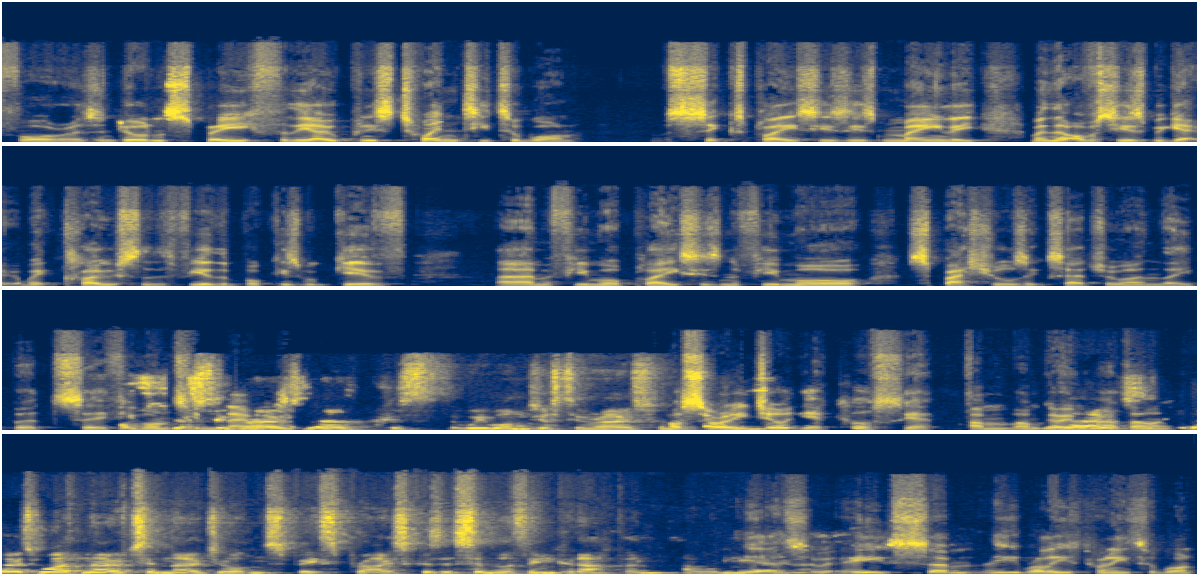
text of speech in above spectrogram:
for us. And Jordan Spieth for the open is twenty to one. Six places is mainly. I mean, obviously, as we get a bit closer, the few of the bookies will give um, a few more places and a few more specials, etc., won't they? But uh, if you want Justin him now, because we want Justin Rose. oh, sorry, yeah, of course, yeah. I'm, I'm going. Back, it's worth noting though, Jordan Spieth's price because a similar thing could happen. I wouldn't. Yeah, you know. so he's um, he, well, he's twenty to one.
